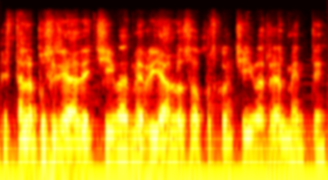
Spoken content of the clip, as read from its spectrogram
está la posibilidad de Chivas, me brillaron los ojos con Chivas realmente.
